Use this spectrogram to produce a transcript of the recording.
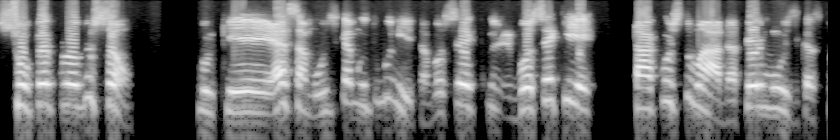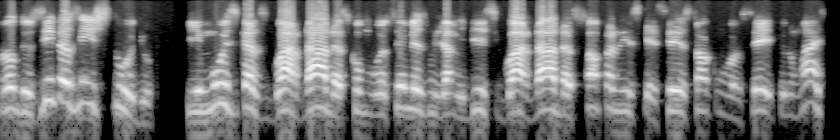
superprodução. Porque essa música é muito bonita. Você, você que está acostumada a ter músicas produzidas em estúdio e músicas guardadas, como você mesmo já me disse, guardadas só para não esquecer, só com você e tudo mais,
